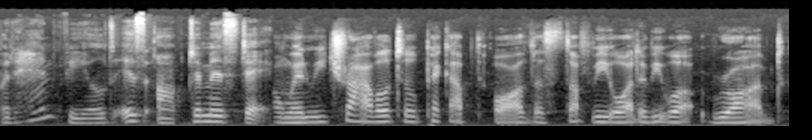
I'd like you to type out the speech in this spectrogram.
but Henfield is optimistic. When we traveled to pick up all the stuff we ordered, we were robbed.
